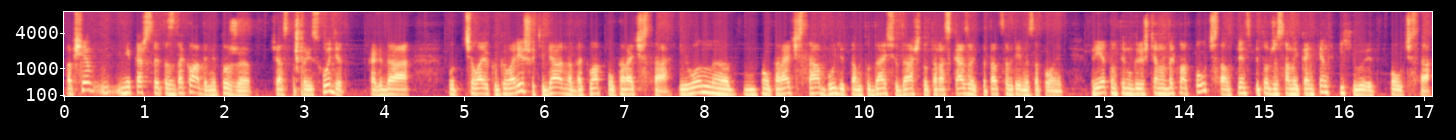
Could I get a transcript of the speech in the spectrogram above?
Вообще, мне кажется, это с докладами тоже часто происходит, когда вот человеку говоришь, у тебя на доклад полтора часа, и он э, полтора часа будет там туда-сюда что-то рассказывать, пытаться время заполнить. При этом ты ему говоришь, у тебя на доклад полчаса, он, в принципе, тот же самый контент впихивает в полчаса.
